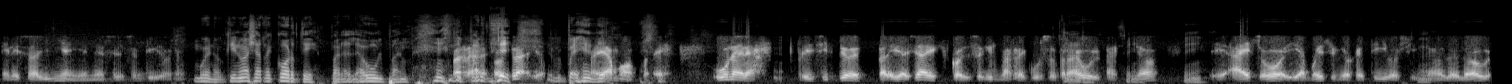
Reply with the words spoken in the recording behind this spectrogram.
en, esa línea y en ese sentido. ¿no? Bueno, que no haya recorte para la ULPAN. Para el contrario, digamos, eh, uno de los principios para ir allá es conseguir más recursos para la ULPAN, ¿no? Eh, a eso voy, digamos, ese es mi objetivo, si no lo logro,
